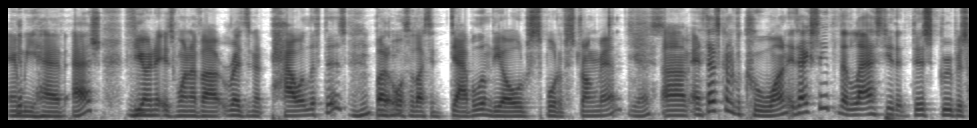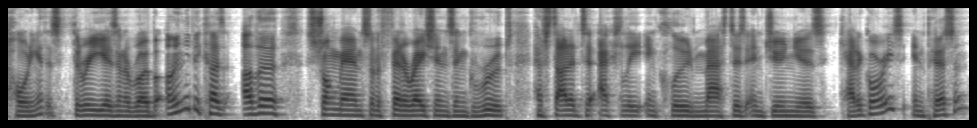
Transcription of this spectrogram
and we have Ash. Mm-hmm. Fiona is one of our resident power lifters, but also likes to dabble in the old sport of strongman. Yes. Um, and so that's kind of a cool one. It's actually the last year that this group is holding it. It's three years in a row, but only because other strongman sort of federations and groups have started to actually include masters and juniors categories in person.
